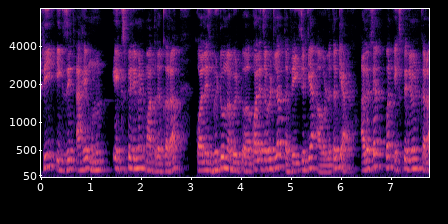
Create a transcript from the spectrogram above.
फ्री एक्झिट आहे म्हणून एक्सपेरिमेंट मात्र करा. कॉलेज भेटू न भेटू कॉलेज भेटलं तर फ्री एक्झिट घ्या आवडलं तर घ्या. लक्षात? पण एक्सपेरिमेंट करा.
